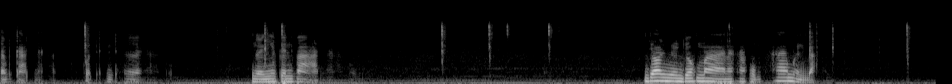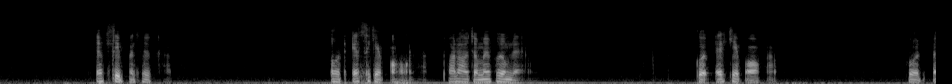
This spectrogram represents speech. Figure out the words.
จำกัดนะครับ กด enter นะครับเงินยังเป็นบาทนะครับผมยอดเงินยกมานะครับผมห้าหมื่นบาท F10 บันทึกครับกด escape ออกนะครับ เพราะเราจะไม่เพิ่มแล้ว กด escape ออกครับ กดเอ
